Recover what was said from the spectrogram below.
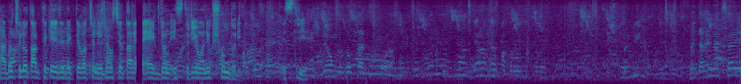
খাটো ছিল তার থেকে এই যে দেখতে পাচ্ছেন এটা হচ্ছে তার একজন স্ত্রী অনেক সুন্দরী স্ত্রী ودليل الثري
